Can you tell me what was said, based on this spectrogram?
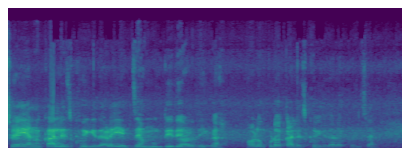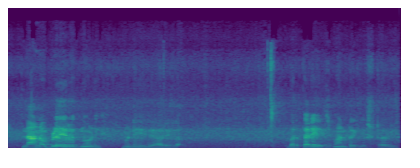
ಶ್ರೇಯನ ಕಾಲೇಜ್ಗೆ ಹೋಗಿದ್ದಾಳೆ ಎಕ್ಸಾಮ್ ಮುಗ್ದಿದೆ ಅವಳದು ಈಗ. ಅವಳು ಕೂಡ ಕಾಲೇಜ್ಗೆ ಹೋಗಿದ್ದಾಳೆ ಫ್ರೆಂಡ್ಸ ನಾನೊಬ್ಬಳೇ ಇರೋದು ನೋಡಿ, ಮನೆಯಲ್ಲಿ ಯಾರಿಲ್ಲ. ಬರ್ತಾರೆ ಯಜಮಾನ್ರಿಗೆ ಇಷ್ಟರಲ್ಲಿ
